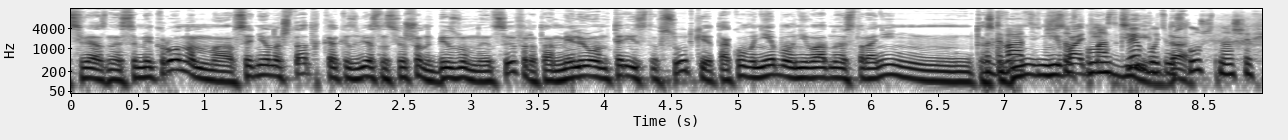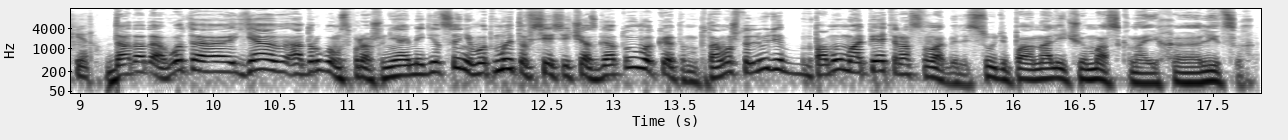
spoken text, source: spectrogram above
связанная с омикроном. В Соединенных Штатах, как известно, совершенно безумные цифры. Там миллион триста в сутки. Такого не было ни в одной стране, так сказать, ни в один в Москве день. будем да. слушать наш эфир. Да-да-да. Вот а, я о другом спрашиваю, не о медицине. Вот мы-то все сейчас готовы к этому, потому что люди, по-моему, опять расслабились, судя по наличию масок на их а, лицах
